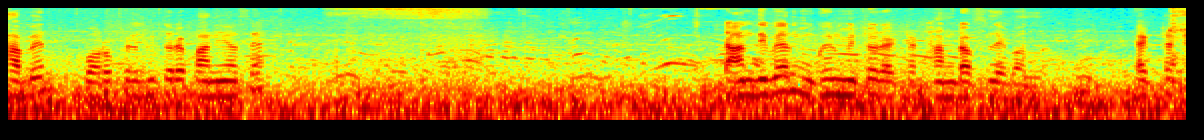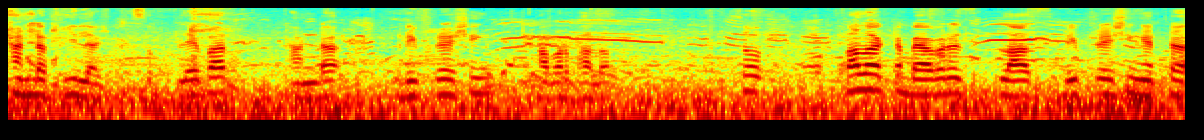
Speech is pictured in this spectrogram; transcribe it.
খাবেন, বরফের ভিতরে পানি আছে। টান দিবেন, মুখের ভিতরে একটা ঠান্ডা ফ্লেভার একটা ঠান্ডা ফিল আসবে। সো ফ্লেভার ঠান্ডা রিফ্রেশিং আবার ভালো। সো ভালো একটা ব্যাভারেজ প্লাস রিফ্রেশিং একটা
